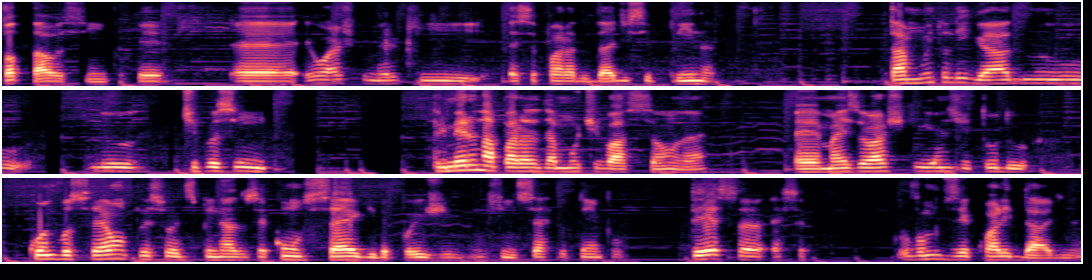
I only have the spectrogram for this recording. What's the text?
total, assim, porque é, eu acho primeiro que essa parada da disciplina tá muito ligado no, no tipo assim, primeiro na parada da motivação, né? É, mas eu acho que antes de tudo, quando você é uma pessoa disciplinada, você consegue depois de, enfim, certo tempo ter essa, essa vamos dizer, qualidade, né?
